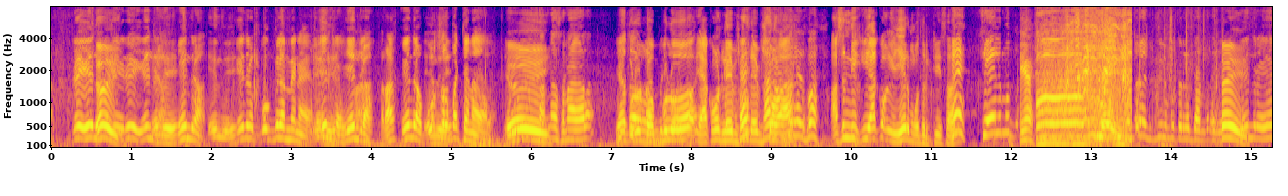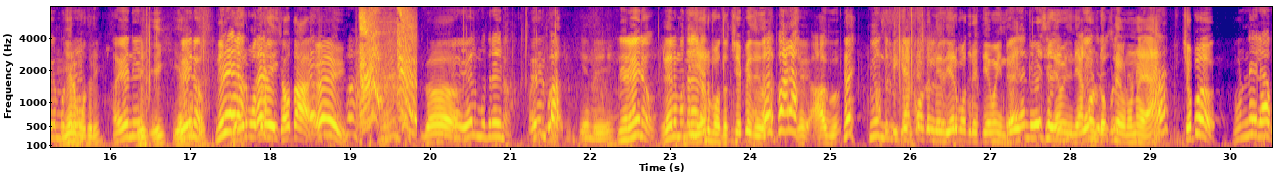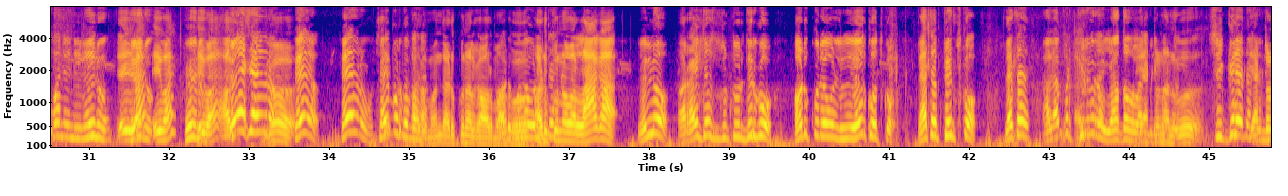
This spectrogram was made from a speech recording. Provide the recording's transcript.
ఏంద్రా? ఏంది? ఏంద్రా? బొక్కలు పట్టానాయాల. సన్నాసనాయాల ఇప్పుడు డబ్బులు అకౌంట్ లేపించుకోవా. అసలు నీకు ఏరు ముద్రకి ముద్ర. ముద్ర? నేనే. ఏరు చెప్పేది ఆగు. నీకు అకౌంట్ లేదు ఏరు ముద్ర అయితే ఏమైంది? నీ అకౌంట్ డబ్బులు ఏమైనా ఉన్నాయా? చెప్పు. ఉన్నాయి లేకపోతే నేనేను ఏయ్యా? ఏను. ఏవా? ఏను. ఏవా? ఆగు. వేసేది రా. ఇగో. ఏను. ఏను. చేయి పడుకో బాగా. పది మంది అడుక్కున్నారు కావాలి మాకు అడుక్కున్న వాళ్ళు అడుక్కున్న వాళ్ళు లాగా వెళ్ళు ఆ రైలు స్టేషన్ చుట్టూరు తిరుగు అడుక్కునే వాళ్ళు ఏరుకొచ్చుకో లేకపోతే పెంచుకో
